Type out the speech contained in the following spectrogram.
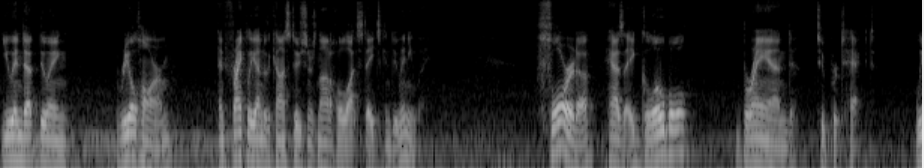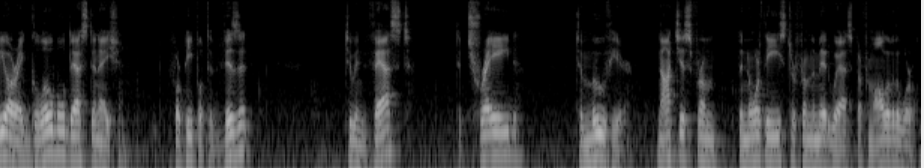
you end up doing real harm, and frankly, under the Constitution, there's not a whole lot states can do anyway. Florida has a global brand to protect. We are a global destination for people to visit, to invest, to trade, to move here, not just from the Northeast or from the Midwest, but from all over the world.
